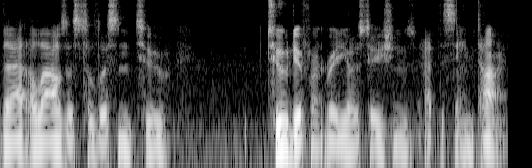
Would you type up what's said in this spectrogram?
that allows us to listen to two different radio stations at the same time.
